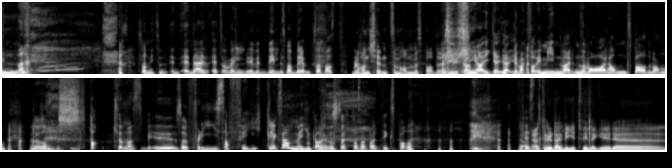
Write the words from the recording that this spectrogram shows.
inne. Så han liksom, det er et sånn veldig bilde som har bremt seg fast. Ble han kjent som han med spadekrykka? Ja, ja, ja, I hvert fall i min verden så var han spademannen. Men sånn stakk denne eh, Så flisa føyk, liksom. Gikk han inn og støtta seg på en stikkspade. Ja, jeg tror det er dit vi legger eh,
